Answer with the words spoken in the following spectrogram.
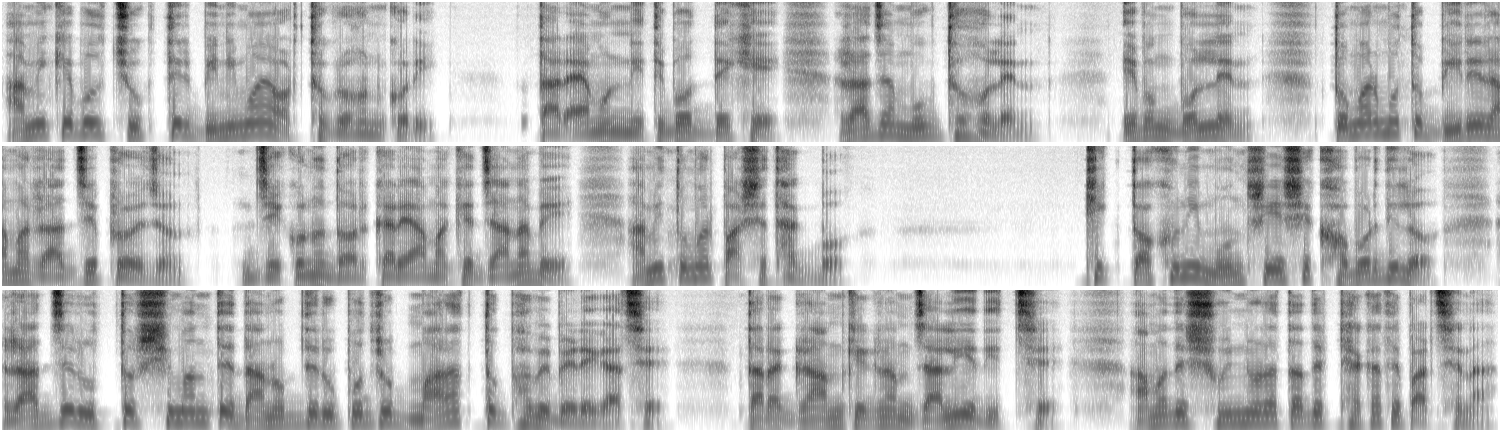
আমি কেবল চুক্তির বিনিময়ে অর্থ গ্রহণ করি। তার এমন নীতিবোধ দেখে রাজা মুগ্ধ হলেন এবং বললেন, তোমার মতো বীরের আমার রাজ্যে প্রয়োজন। যে কোনো দরকারে আমাকে জানাবে, আমি তোমার পাশে থাকব। ঠিক তখনই মন্ত্রী এসে খবর দিল, রাজ্যের উত্তর সীমান্তে দানবদের উপদ্রব মারাত্মকভাবে বেড়ে গেছে। তারা গ্রামকে গ্রাম জ্বালিয়ে দিচ্ছে। আমাদের সৈন্যরা তাদের ঠেকাতে পারছে না।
